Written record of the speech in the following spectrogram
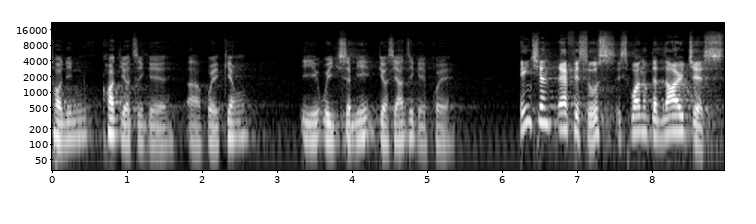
互恁看到一个啊背景， 伊为什么着写这个批？ Ancient Ephesus is one of the largest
